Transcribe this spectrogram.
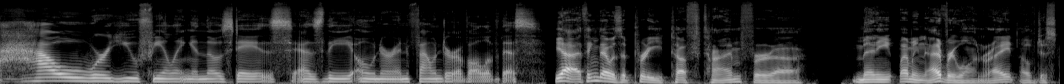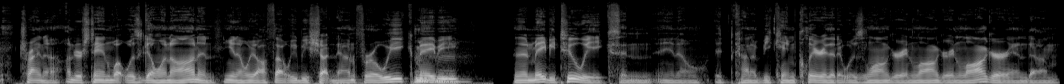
How were you feeling in those days as the owner and founder of all of this? Yeah, I think that was a pretty tough time for uh, many. I mean, everyone, right? Of just trying to understand what was going on, and you know, we all thought we'd be shutting down for a week, maybe, and then maybe two weeks, and you know, it kind of became clear that it was longer and longer and longer, and um,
